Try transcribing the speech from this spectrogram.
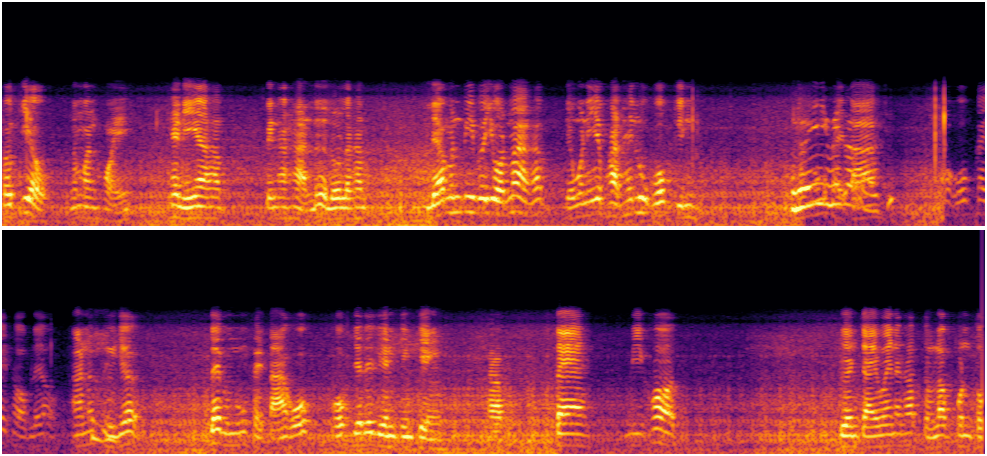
เต้าเจี้ยว น้ำมันหอย แค่นี้นะครับ เป็นอาหารเลิศรสแล้วครับ แล้วมันมีประโยชน์มากครับ เดี๋ยววันนี้จะผัดให้ลูกโอ๊กกิน เฮ้ยไม่สายต้องตาเพราะโอ๊กใกล้สอบแล้ว อ่านหนังสือเยอะ ได้บำรุงสายตาโอ๊กโอ๊กจะได้เรียนเก่งๆครับ แต่มีข้อเตือนใจไว้นะครับสำหรับคนโต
